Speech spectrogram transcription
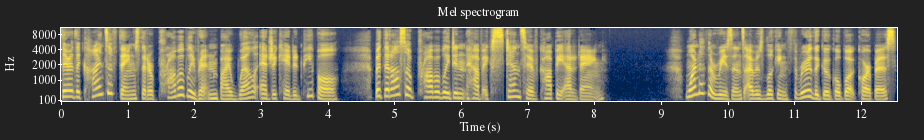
They're the kinds of things that are probably written by well educated people, but that also probably didn't have extensive copy editing. One of the reasons I was looking through the Google Book corpus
